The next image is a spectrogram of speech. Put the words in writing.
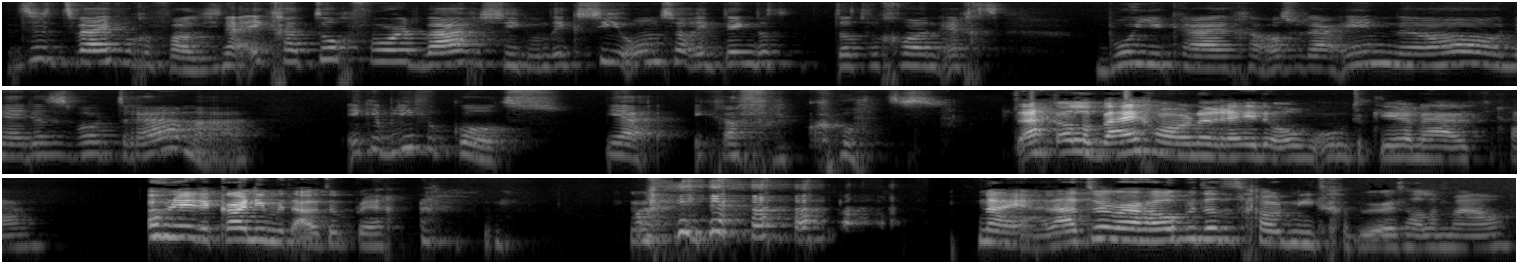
Het is een twijfelgevalletje. Nou, ik ga toch voor het wagenziek. Want ik zie ons al. Ik denk dat, dat we gewoon echt bonje krijgen als we daarin. Oh nee, dat is, wordt drama. Ik heb liever kots. Ja, ik ga voor de kots. Het is eigenlijk allebei gewoon een reden om, om te keren naar huis te gaan. Oh nee, dat kan niet met autopech. ja. Nou ja, laten we maar hopen dat het gewoon niet gebeurt allemaal.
